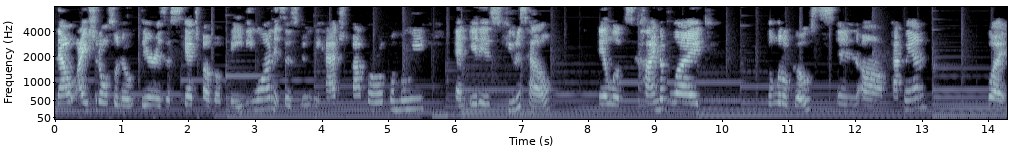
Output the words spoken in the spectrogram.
now I should also note there is a sketch of a baby one. It says newly hatched Akuro and it is cute as hell. It looks kind of like the little ghosts in um, Pac Man, but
